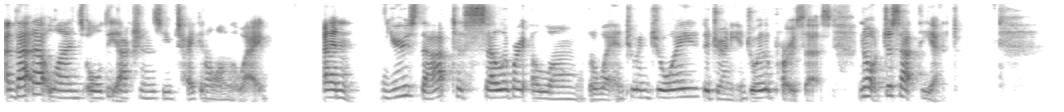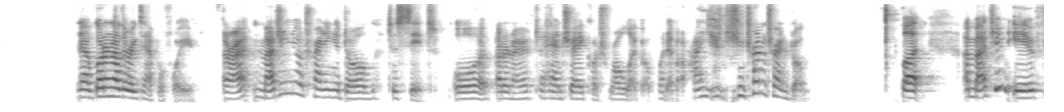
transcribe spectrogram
And that outlines all the actions you've taken along the way. And use that to celebrate along the way and to enjoy the journey, enjoy the process, not just at the end. Now, I've got another example for you. All right. Imagine you're training a dog to sit or, I don't know, to handshake or to roll over, whatever, right? You're, trying to train a dog. But imagine if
